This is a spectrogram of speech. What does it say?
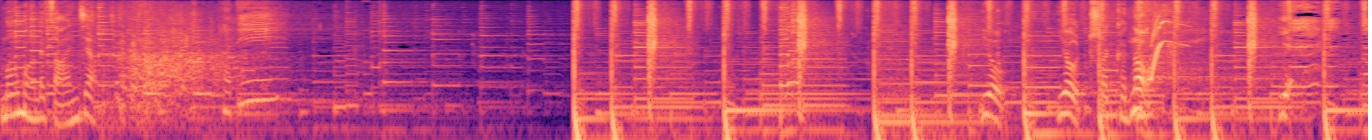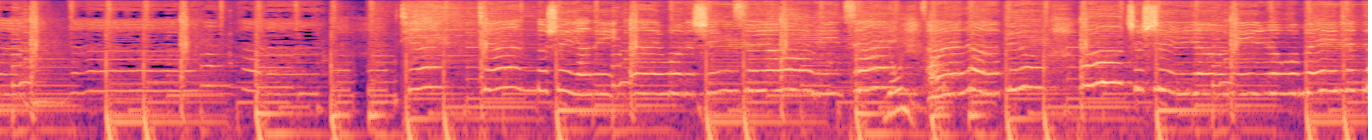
萌萌的早安酱。Track no。耶。天天都需要你爱，我的心思有你猜。有你猜 I love you，我就是要你，让我每天都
